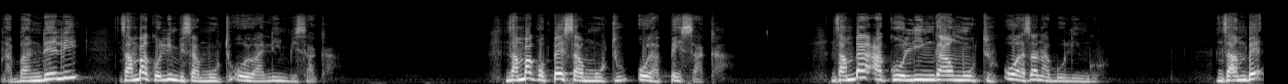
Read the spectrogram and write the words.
Na bandeli nzambe akolimbisa mutu oyo alimbisaka. Nzambe akopesa mutu oyo apesaka. Nzambe akolinga mutu oyo aza na bolingo. Nzambe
